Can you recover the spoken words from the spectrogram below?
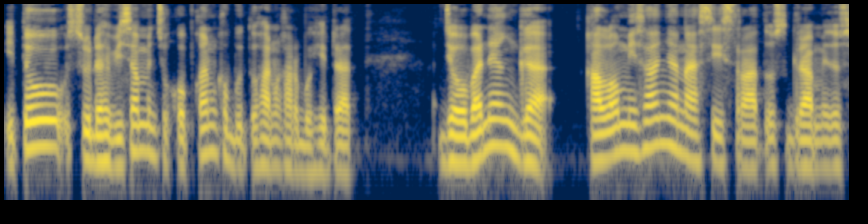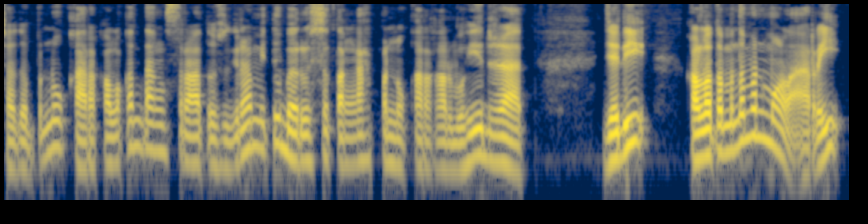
itu sudah bisa mencukupkan kebutuhan karbohidrat. Jawabannya enggak. Kalau misalnya nasi 100 gram itu satu penukar, kalau kentang 100 gram itu baru setengah penukar karbohidrat. Jadi kalau teman-teman mau lari,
